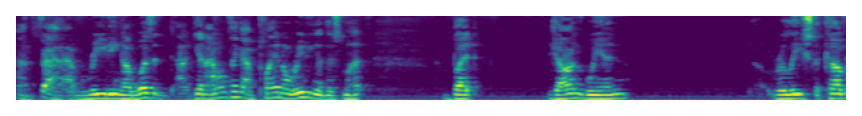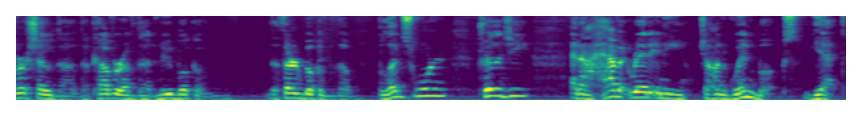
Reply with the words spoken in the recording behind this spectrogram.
I'm, I'm reading. I wasn't, again, I don't think I plan on reading it this month, but John Gwynne released the cover, showed the, the cover of the new book of, the third book of the Bloodsworn trilogy, and I haven't read any John Gwynne books yet.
